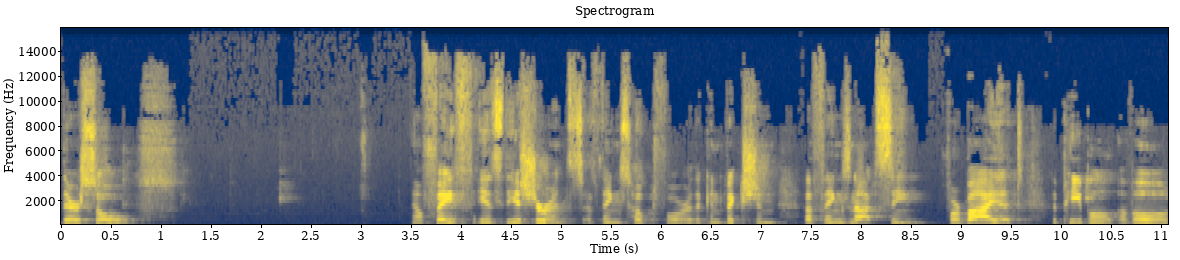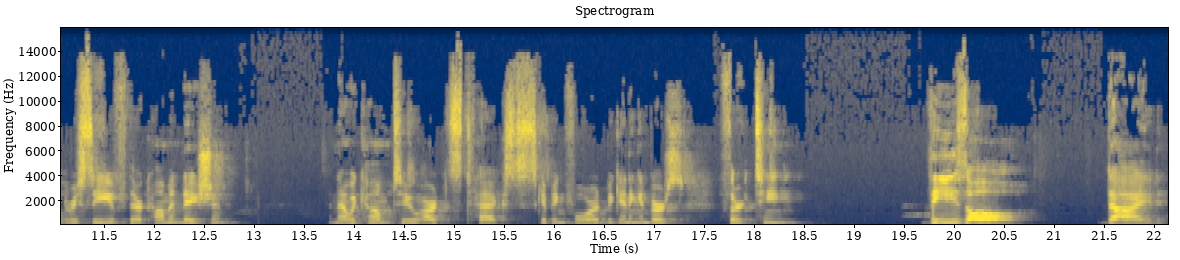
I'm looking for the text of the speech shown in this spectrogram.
their souls. Now, faith is the assurance of things hoped for, the conviction of things not seen. For by it the people of old received their commendation. And now we come to our text, skipping forward, beginning in verse 13. These all died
